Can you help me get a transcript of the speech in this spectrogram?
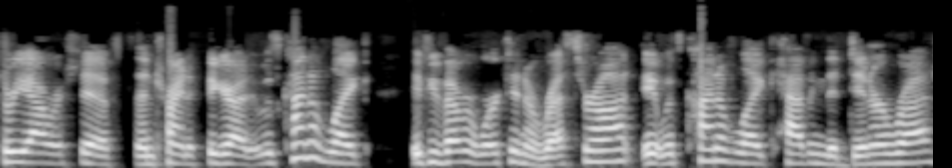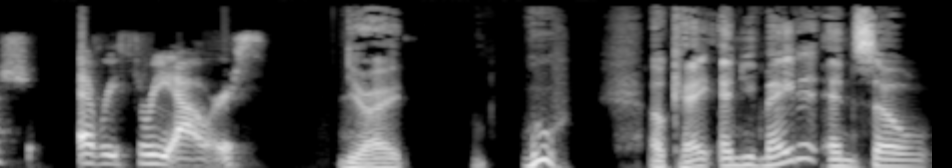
three hour shifts and trying to figure out. It was kind of like if you've ever worked in a restaurant, it was kind of like having the dinner rush every three hours. You're right. Ooh, Okay. And you've made it. And so,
